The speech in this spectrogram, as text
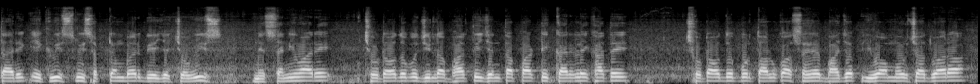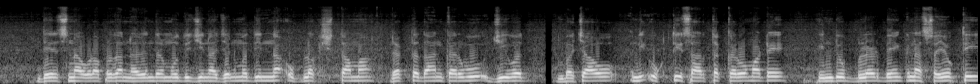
તારીખ એકવીસમી સપ્ટેમ્બર બે હજાર ચોવીસ ને શનિવારે છોટાઉદેપુર જિલ્લા ભારતીય જનતા પાર્ટી કાર્યાલય ખાતે છોટાઉદેપુર તાલુકા શહેર ભાજપ યુવા મોરચા દ્વારા દેશના વડાપ્રધાન નરેન્દ્ર મોદીજીના જન્મદિનના ઉપલક્ષતામાં રક્તદાન કરવું, જીવન બચાવોની ઉક્તિ સાર્થક કરવા માટે હિન્દુ બ્લડ બેંકના સહયોગથી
